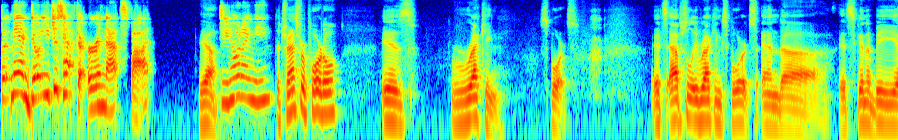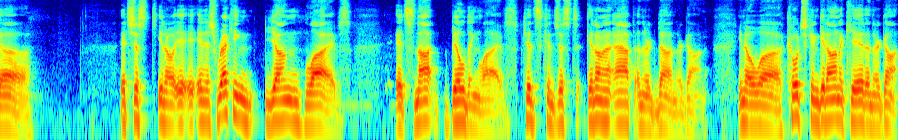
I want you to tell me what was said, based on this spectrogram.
but man, don't you just have to earn that spot? yeah, Do you know what I mean? the transfer portal is wrecking sports. It's absolutely wrecking sports, and uh, it's gonna be. Uh, it's just you know, it- and it's wrecking young lives. It's not building lives. Kids can just get on an app and they're done. They're gone. You know, uh, coach can get on a kid and they're gone.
